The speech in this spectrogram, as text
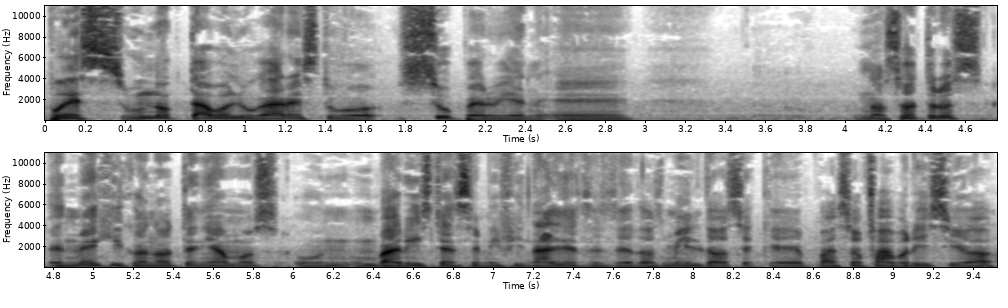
pues un octavo lugar estuvo súper bien. Eh, nosotros en México no teníamos un, barista en semifinales desde 2012 que pasó Fabricio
